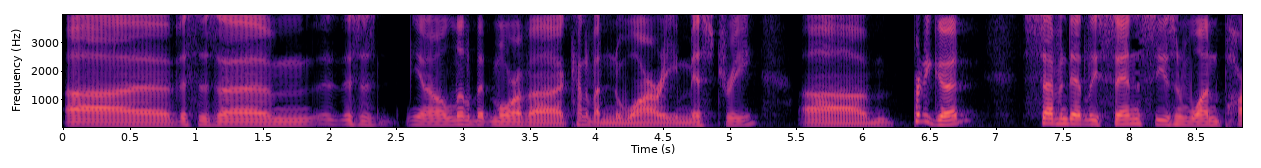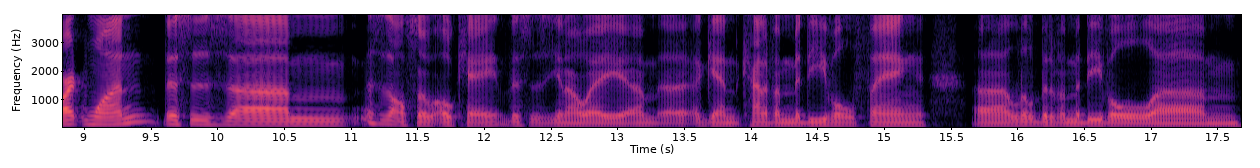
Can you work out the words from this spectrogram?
This is um, this is you know a little bit more of a kind of a noir mystery. Um, pretty good. Seven Deadly Sins, season one, part one. This is um, this is also okay. This is you know a um, uh, again kind of a medieval thing, uh, a little bit of a medieval. Um,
